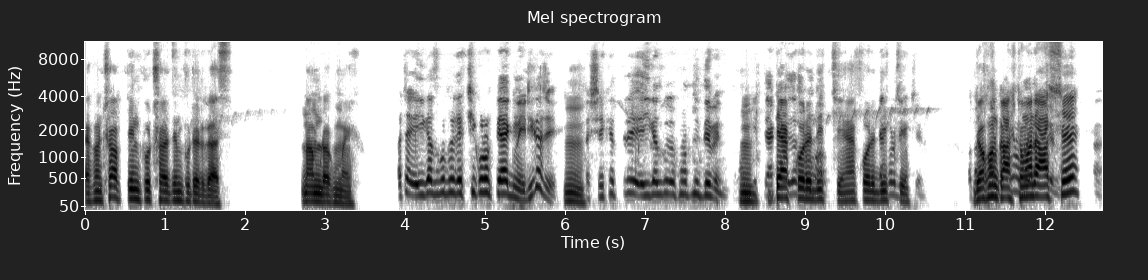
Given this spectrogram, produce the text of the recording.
দেখুন সব তিন ফুট সাড়ে তিন ফুটের গাছ। নাম ডকমাই আচ্ছা এই গাছগুলোতে দেখছি কোনো ট্যাগ নেই ঠিক আছে? হুম। সেক্ষেত্রে এই গাছগুলো যখন আপনি দেবেন tag ট্যাগ করে দিচ্ছি হ্যাঁ করে দিচ্ছি। যখন কাস্টমার আসছে হ্যাঁ।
